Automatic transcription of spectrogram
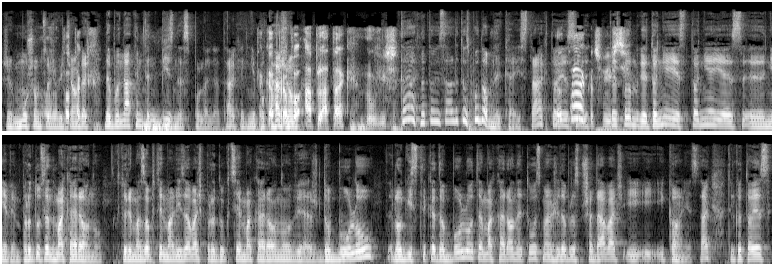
że muszą coś no, wyciągać, tak, no bo na tym ten biznes polega, tak? Jak nie tak pokażą... a propos Apple'a, tak? Mówisz? Tak, no to jest, ale to jest podobny case, tak? To no jest, tak, oczywiście. To, jest podobny, to nie jest, to nie jest, y, nie wiem, producent makaronu, który ma zoptymalizować produkcję makaronu, wiesz, do bólu, logistykę do bólu, te makarony tu mają się dobrze sprzedawać i, i, i koniec, tak? Tylko to jest,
